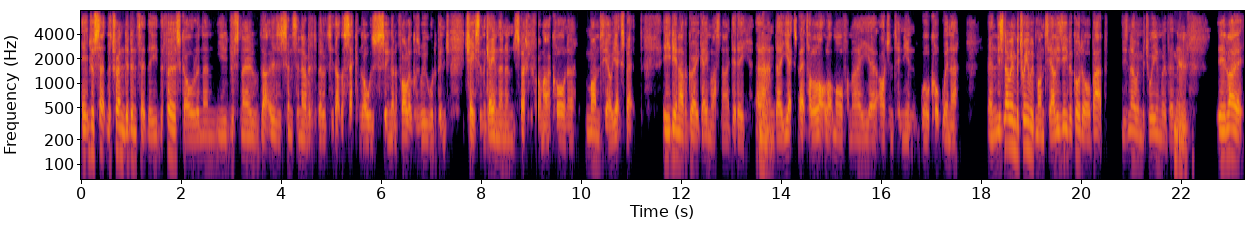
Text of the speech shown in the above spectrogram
it just set the trend, didn't it? The the first goal, and then you just know that there's a sense of inevitability that the second goal was soon going to follow because we would have been chasing the game then, and especially from our corner, Montiel, you expect he didn't have a great game last night, did he? No. And uh, you expect a lot, lot more from a uh, Argentinian World Cup winner. And there's no in between with Montiel. He's either good or bad. There's no in between with him. No. He, like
